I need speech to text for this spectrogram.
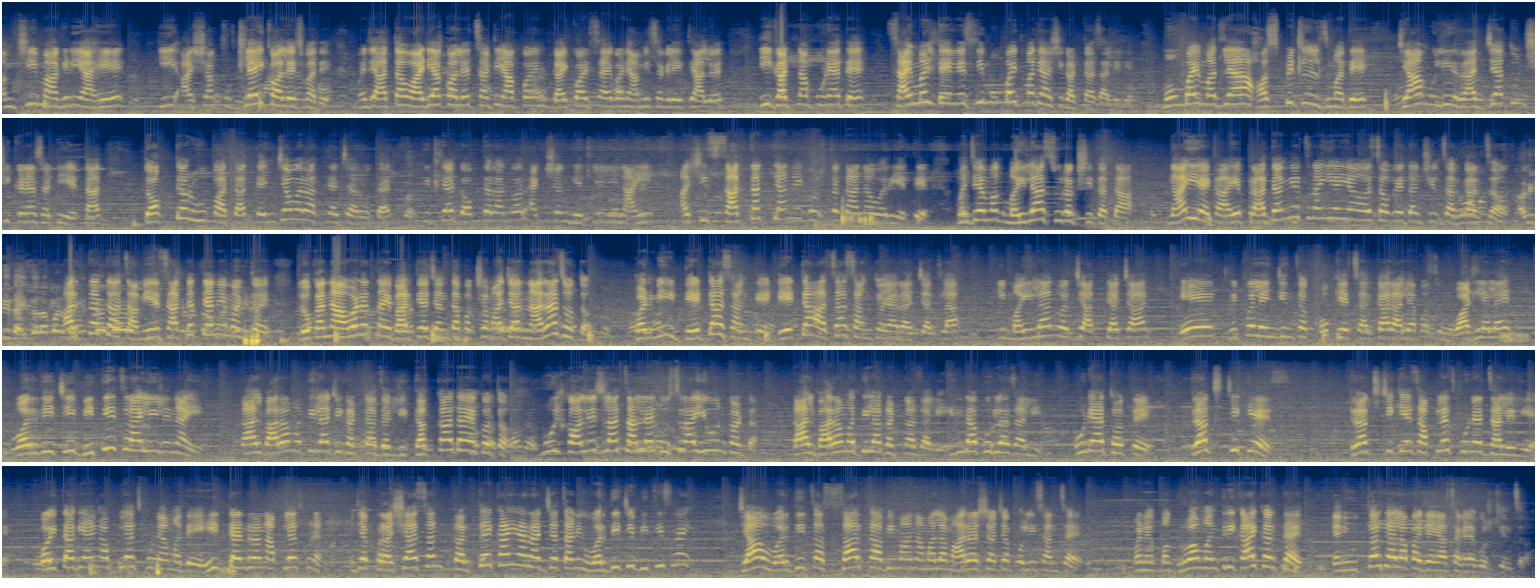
आमची मागणी आहे की अशा कुठल्याही कॉलेजमध्ये म्हणजे आता वाडिया कॉलेजसाठी आपण गायकवाड साहेब आणि आम्ही सगळे इथे आलो आहेत. ही घटना पुण्यात आहे. सायमल्टेनियसली मुंबईत मध्ये अशी घटना झालेली आहे. मुंबईमधल्या हॉस्पिटल्समध्ये ज्या मुली राज्यातून शिकण्यासाठी येतात डॉक्टर होऊ पाहतात त्यांच्यावर अत्याचार होतात तिथल्या डॉक्टरांवर ऍक्शन घेतलेली नाही. अशी सातत्याने गोष्ट कानावर येते. म्हणजे मग महिला सुरक्षितता नाहीये का? हे प्राधान्यच नाहीये या असंवेदनशील सरकारचं. अर्थातच आम्ही हे सातत्याने म्हणतोय. लोकांना आवडत नाही. भारतीय जनता पक्ष माझ्यावर नाराज होतं. पण मी डेटा सांगते. डेटा असा सांगतो या राज्यातला की महिलांवरचे अत्याचार हे ट्रिपल इंजिनचं खोके सरकार आल्यापासून वाढलेलं आहे. वर्दीची भीतीच राहिलेली नाही. काल बारामतीला जी घटना घडली धक्कादायक होतं. मूल कॉलेजला चाललंय दुसरा येऊन कट काल बारामतीला घटना झाली इंदापूरला झाली पुण्यात होते. ड्रग्सची केस. ड्रग्सची केस आपल्याच पुण्यात झालेली आहे. कोयता गँग आपल्याच पुण्यामध्ये हिट अँड रन आपल्याच पुण्यात. म्हणजे प्रशासन करते का या राज्यात आणि वर्दीची भीतीच नाही? ज्या वर्दीचा सारखा अभिमान आम्हाला महाराष्ट्राच्या पोलिसांचा आहे. पण मग गृहमंत्री काय करतायत? त्यांनी उत्तर द्यायला पाहिजे या सगळ्या गोष्टींचं.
